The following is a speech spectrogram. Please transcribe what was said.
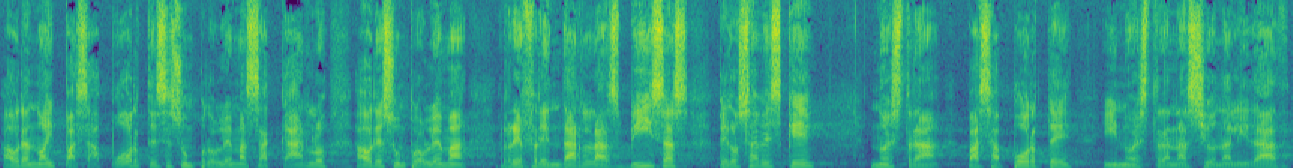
Ahora no hay pasaportes, es un problema sacarlo, ahora es un problema refrendar las visas, pero ¿sabes qué? Nuestra pasaporte y nuestra nacionalidad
